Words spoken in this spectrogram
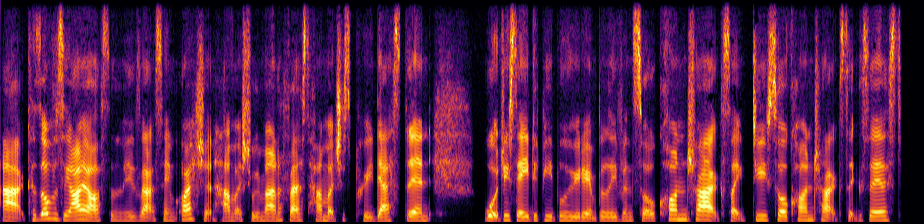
at, because obviously I asked them the exact same question how much do we manifest? How much is predestined? What do you say to people who don't believe in soul contracts? Like, do soul contracts exist?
